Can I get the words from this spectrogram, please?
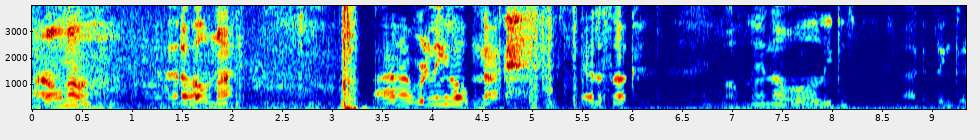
I don't know. I I hope not. I really hope not. That'll suck. Hopefully ain't no oil leaking. I can think of.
